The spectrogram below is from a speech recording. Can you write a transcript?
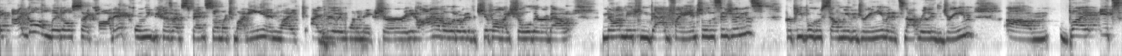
like I go a little psychotic only because I've spent so much money and like I really want to make sure, you know, I have a little bit of a chip on my shoulder about not making bad financial decisions for people who sell me the dream and it's not really the dream. Um, but it's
